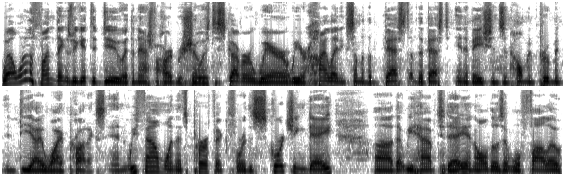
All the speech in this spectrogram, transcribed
Well, one of the fun things we get to do at the National Hardware Show is discover where we are highlighting some of the best of the best innovations in home improvement and DIY products. And we found one that's perfect for the scorching day uh, that we have today and all those that will follow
